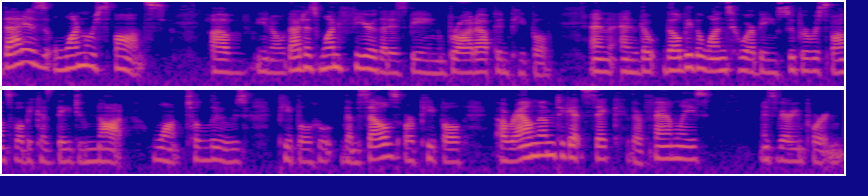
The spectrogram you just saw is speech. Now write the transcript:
that is one response of, you know, that is one fear that is being brought up in people. And, and the, they'll be the ones who are being super responsible because they do not want to lose people who themselves or people around them to get sick, their families. It's very important.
